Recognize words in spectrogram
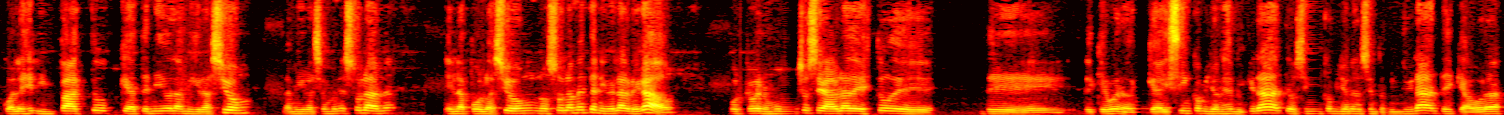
cuál es el impacto que ha tenido la migración, la migración venezolana, en la población, no solamente a nivel agregado, porque bueno, mucho se habla de esto de, de, que bueno, que hay 5 millones de migrantes o 5 millones 200 mil migrantes y que ahora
